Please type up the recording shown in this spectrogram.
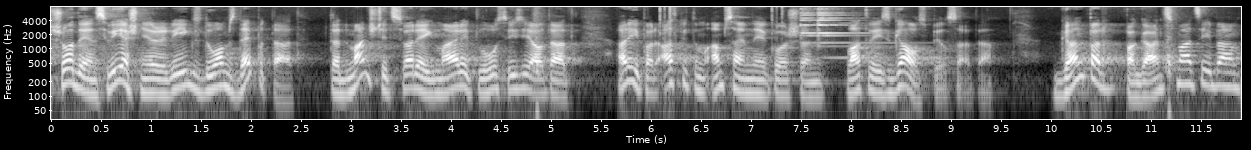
šodienas viesiņa ir Rīgas domas deputāte, tad man šķiet svarīgi Mairīt Lūsu izjautāt arī par atkritumu apsaimniekošanu Latvijas galvaspilsētā. Gan par pagātnes mācībām,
